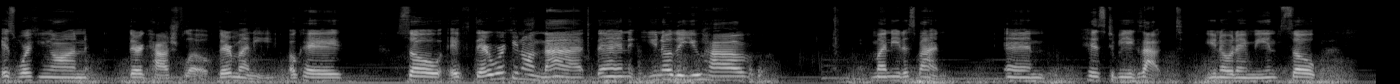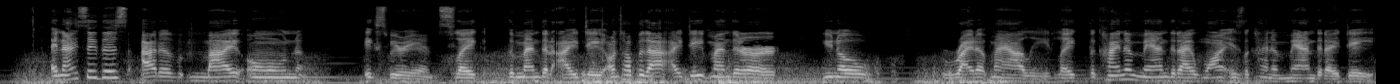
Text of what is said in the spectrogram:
is working on their cash flow, their money. Okay. So if they're working on that, then you know that you have money to spend and his to be exact. You know what I mean? So, and I say this out of my own experience. Like the men that I date. On top of that, I date men that are, you know, right up my alley. Like the kind of man that I want is the kind of man that I date.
